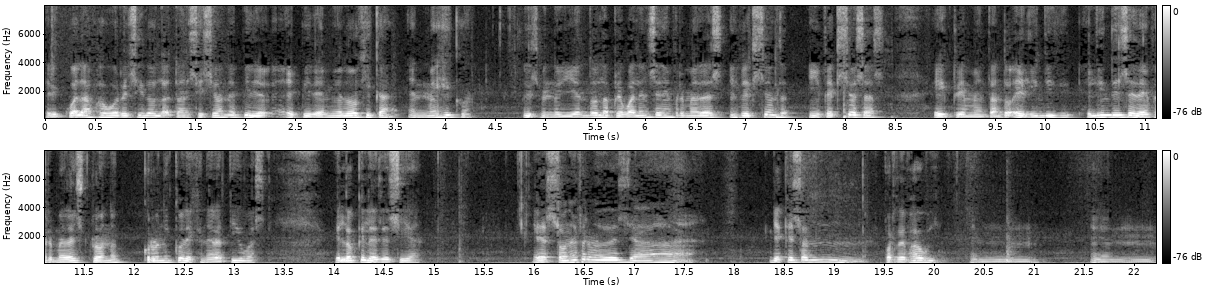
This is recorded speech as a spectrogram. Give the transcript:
el cual ha favorecido la transición epidemiológica en México, disminuyendo la prevalencia de enfermedades infecciosas incrementando el, índice de enfermedades crónico-degenerativas. Es lo que les decía, eh, son enfermedades ya, ya que están por default en, en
